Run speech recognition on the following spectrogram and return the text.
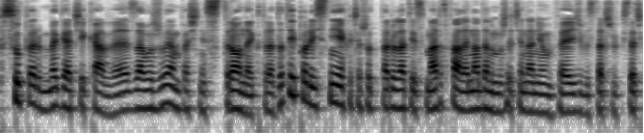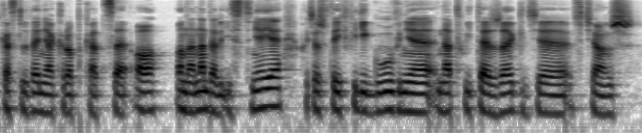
super, mega ciekawe. Założyłem właśnie stronę, która do tej pory istnieje, chociaż od paru lat jest martwa, ale nadal możecie na nią wejść, wystarczy wpisać castlevania.co, ona nadal istnieje, chociaż w tej chwili głównie na Twitterze, gdzie wciąż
